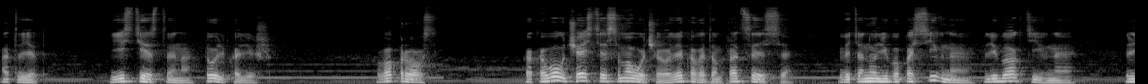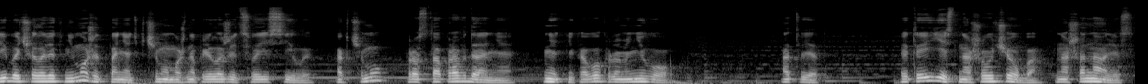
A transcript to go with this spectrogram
Ответ. Естественно, только лишь. Вопрос. Каково участие самого человека в этом процессе? Ведь оно либо пассивное, либо активное. Либо человек не может понять, к чему можно приложить свои силы, а к чему – просто оправдание. Нет никого, кроме него. Ответ. Это и есть наша учеба, наш анализ.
